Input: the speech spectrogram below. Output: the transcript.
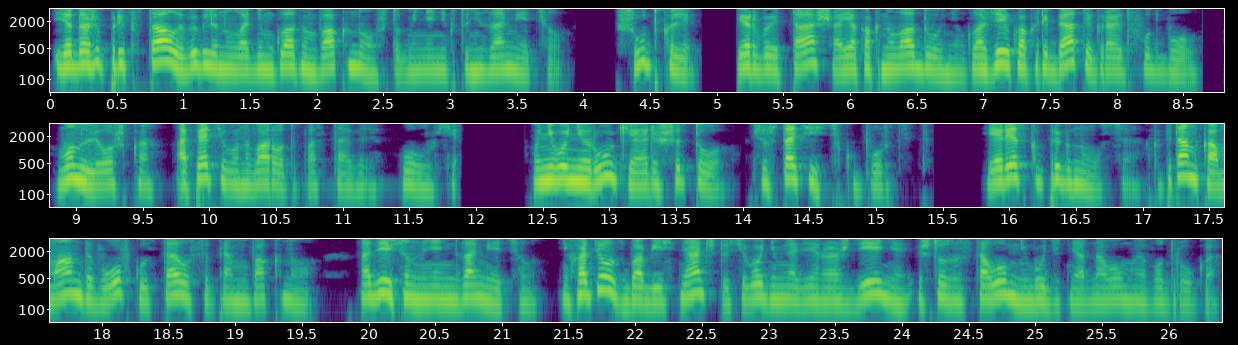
я даже привстал и выглянул одним глазом в окно, чтобы меня никто не заметил. Шутка ли? Первый этаж, а я как на ладони. Глазею, как ребята играют в футбол. Вон Лешка. Опять его на ворота поставили. Олухи. У него не руки, а решето. Всю статистику портит. Я резко пригнулся. Капитан команды Вовка уставился прямо в окно. Надеюсь, он меня не заметил. Не хотелось бы объяснять, что сегодня у меня день рождения и что за столом не будет ни одного моего друга.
